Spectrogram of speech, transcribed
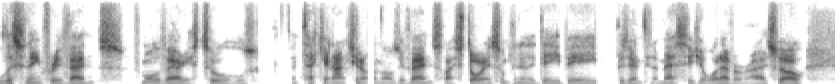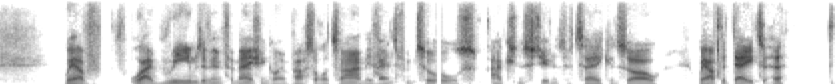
listening for events from all the various tools and taking action on those events, like storing something in the DB, presenting a message or whatever, right? So we have like reams of information going past all the time, events from tools, actions students have taken. So we have the data. The,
